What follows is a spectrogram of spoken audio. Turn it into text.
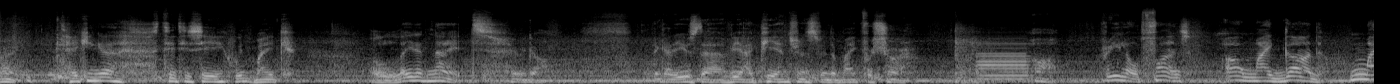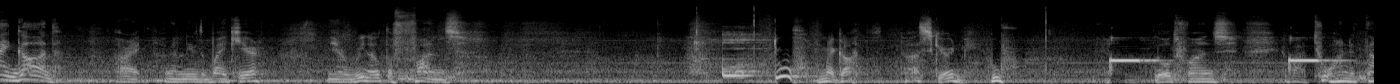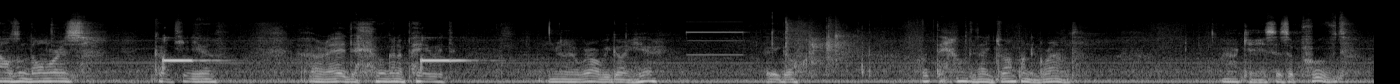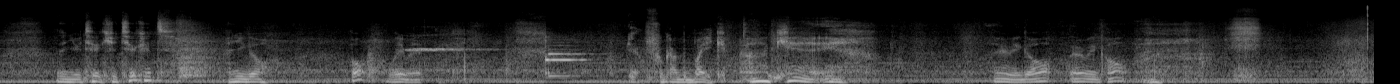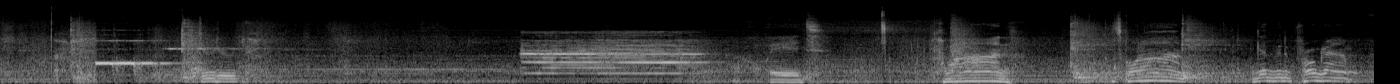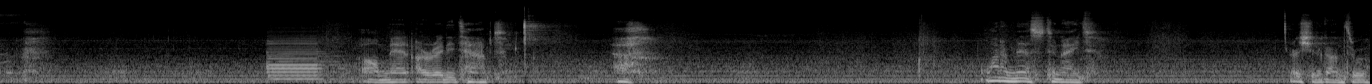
All right, taking a TTC with Mike late at night. Here we go. I gotta use the VIP entrance with the bike for sure. Oh, reload funds. Oh my God, my God. All right, I'm gonna leave the bike here. Yeah, reload the funds. Ooh, oh my God, that scared me. Ooh. Load funds, about $200,000. Continue. All right, we're gonna pay with, uh, where are we going here? There you go. What the hell did I drop on the ground? Okay, it says approved. Then you take your ticket and you go, oh, wait a minute. Yeah, forgot the bike. Okay. There we go, there we go. Doo Come on. What's going on? Get with the program. Oh man, already tapped. Ah. What a mess tonight. I should have gone through.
